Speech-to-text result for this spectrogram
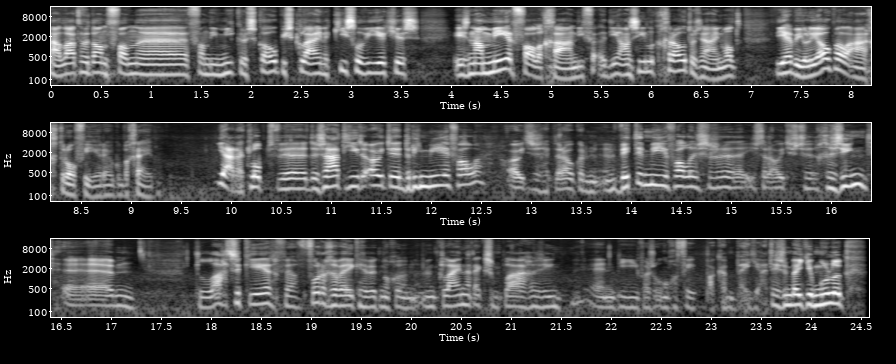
Nou, laten we dan van, eh, van die microscopisch kleine kiezelwiertjes eens naar meervallen gaan, die, die aanzienlijk groter zijn. Want die hebben jullie ook wel aangetroffen hier, heb ik begrepen. Ja, dat klopt. Er zaten hier ooit eh, drie meervallen. Ooit is, er ook een, witte meerval is er, eh, is er ooit eh, gezien. Ehm, de laatste keer, vorige week heb ik nog een, een kleiner exemplaar gezien. En die was ongeveer, pak een beetje. het is een beetje moeilijk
